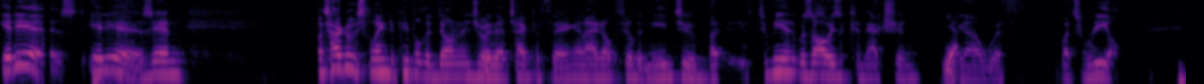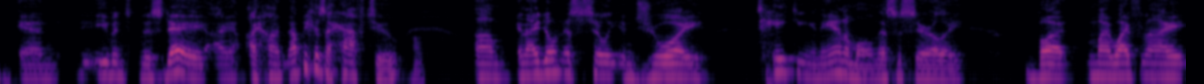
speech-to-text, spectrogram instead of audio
It is. It is. And it's hard to explain to people that don't enjoy that type of thing. And I don't feel the need to. But to me, it was always a connection, yeah. you know, with what's real. And even to this day, I, I hunt not because I have to. Uh-huh. Um, and I don't necessarily enjoy taking an animal necessarily, but my wife and I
